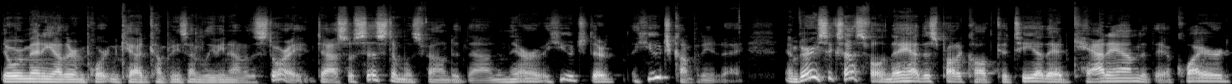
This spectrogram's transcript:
there were many other important CAD companies I'm leaving out of the story. Dassault System was founded then, and they're a huge, they're a huge company today and very successful. And they had this product called CATIA. They had CADAM that they acquired.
